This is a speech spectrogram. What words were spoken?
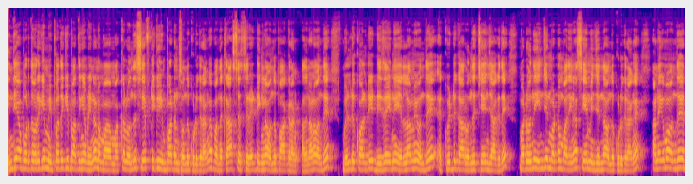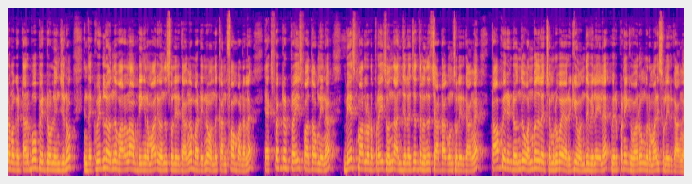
இந்தியா பொறுத்த வரைக்கும் இப்போதைக்கு பார்த்தீங்க அப்படின்னா நம்ம மக்கள் வந்து சேஃப்டிக்கும் இம்பார்ட்டன்ஸ் வந்து கொடுக்குறாங்க. அப்போ அந்த கிராஸ் டெஸ்ட் ரேட்டிங்லாம் வந்து பார்க்குறாங்க. அதனால் வந்து பில்டு குவாலிட்டி டிசைனு எல்லாமே வந்து குவிட் கார் வந்து சேஞ்ச் ஆகுது. பட் வந்து இன்ஜின் மட்டும் பார்த்திங்கன்னா சேம் இன்ஜின் தான் வந்து கொடுக்குறாங்க. அநேகமாக வந்து நமக்கு டர்போ பெட்ரோல் இன்ஜினும் இந்த குவிட்டில் வந்து வரலாம் அப்படிங்கிற மாதிரி வந்து சொல்லியிருக்காங்க. பட் இன்னும் வந்து கன்ஃபார்ம் பண்ணலை. எக்ஸ்பெக்டட் ப்ரைஸ் பார்த்தோம் அப்படின்னா பேஸ் மாடலோட ப்ரைஸ் வந்து அஞ்சு லட்சத்துலேருந்து ஸ்டார்ட் ஆகும்னு சொல்லியிருக்காங்க. டாப் வேரியண்ட் வந்து ஒன்பது லட்சம் ரூபாய் வரைக்கும் வந்து விலையில் விற்பனைக்கு வருங்கிற மாதிரி சொல்லியிருக்காங்க.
